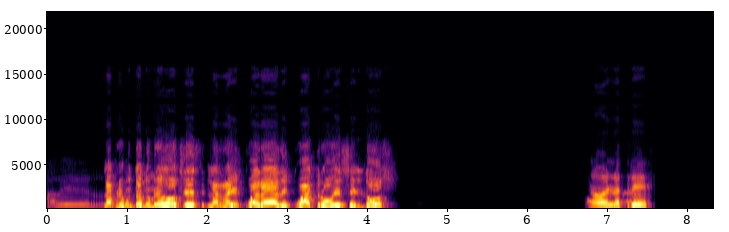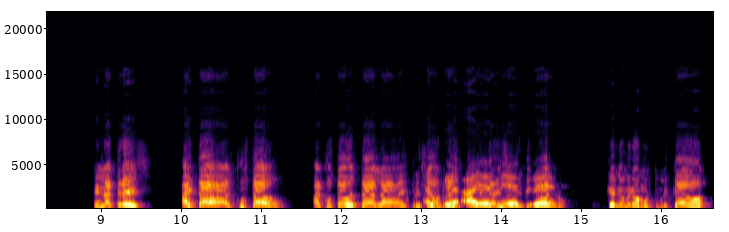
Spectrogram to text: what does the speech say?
A ver. La pregunta número 2 es, ¿la raíz cuadrada de 4 es el 2? No, en la 3. En la 3, ahí está, al costado. Al costado está la expresión, Es que raíz ahí de decía 64. ¿Qué número multiplicado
